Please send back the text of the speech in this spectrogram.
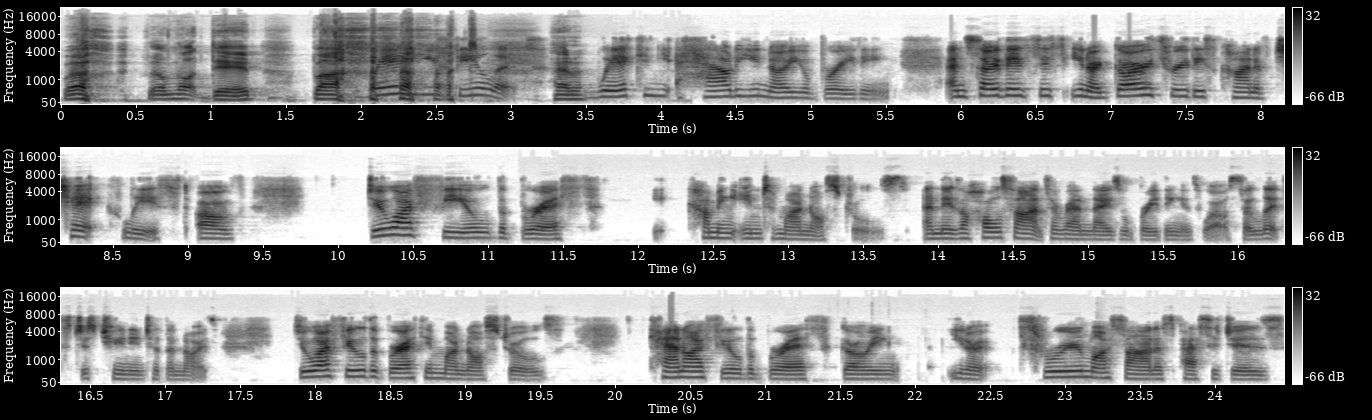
well, I'm not dead, but where do you feel it? Do, where can you? How do you know you're breathing? And so there's this, you know, go through this kind of checklist of, do I feel the breath coming into my nostrils. And there's a whole science around nasal breathing as well. So let's just tune into the nose. Do I feel the breath in my nostrils? Can I feel the breath going, you know, through my sinus passages?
